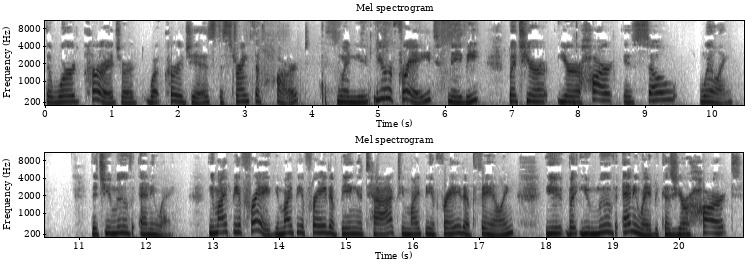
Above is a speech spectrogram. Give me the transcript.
the word courage, or what courage is, the strength of heart, when you you're afraid, maybe, but your your heart is so willing that you move anyway. You might be afraid. You might be afraid of being attacked. You might be afraid of failing. You, but you move anyway because your heart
